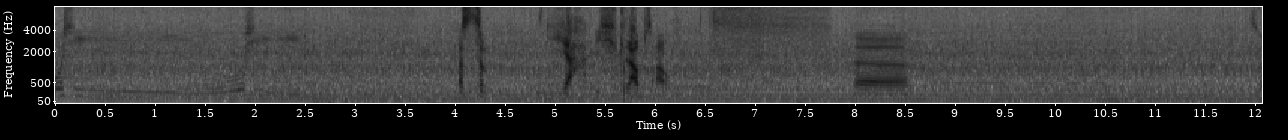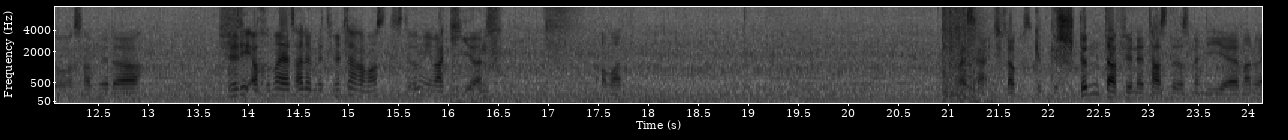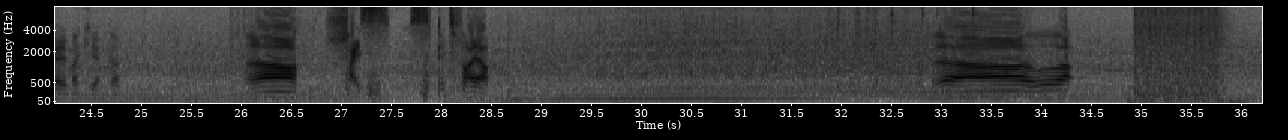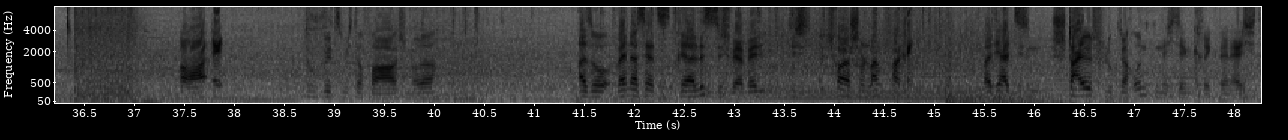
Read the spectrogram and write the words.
Uhi. Uhi. Was zum... Ja, ich glaub's auch. Ähm so, was haben wir da? Ich will die auch immer jetzt alle mit mittlerer Maustaste irgendwie markieren. oh Mann. Ich weiß gar nicht. Ich glaube, es gibt bestimmt dafür eine Taste, dass man die äh, manuell markieren kann. Ah, scheiß Spitfire. Ah, oh. Ey. Du willst mich doch verarschen, oder? Also, wenn das jetzt realistisch wäre, wäre die, Spitfire schon lang verreckt. Weil die halt diesen Steilflug nach unten nicht hinkriegt, in echt.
